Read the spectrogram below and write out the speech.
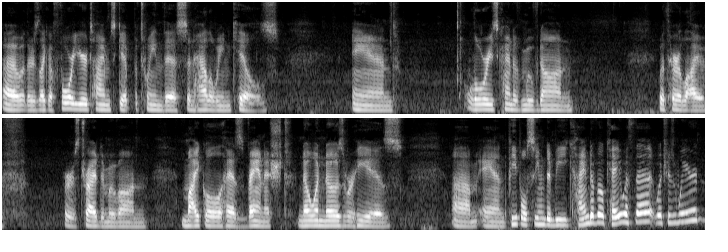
uh, there's like a four year time skip between this and Halloween Kills. And Laurie's kind of moved on with her life, or has tried to move on. Michael has vanished. No one knows where he is. Um, and people seem to be kind of okay with that, which is weird.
